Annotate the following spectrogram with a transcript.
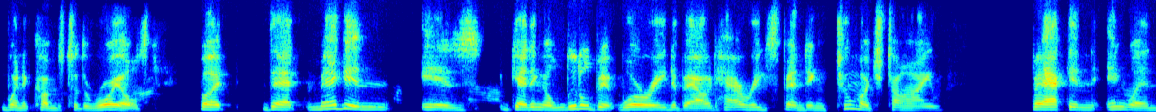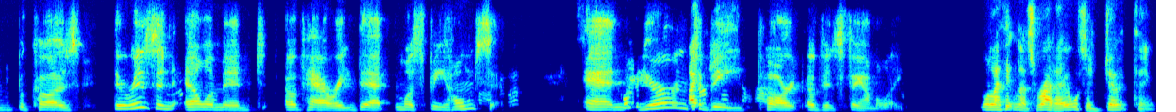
when it comes to the Royals, but that Meghan is getting a little bit worried about Harry spending too much time back in England because there is an element of Harry that must be homesick and yearn to be part of his family. Well, I think that's right. I also don't think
